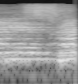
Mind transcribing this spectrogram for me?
Love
